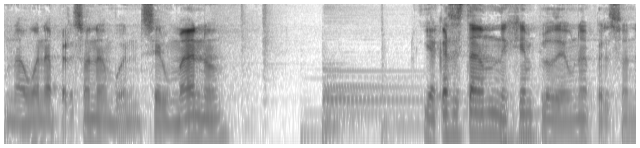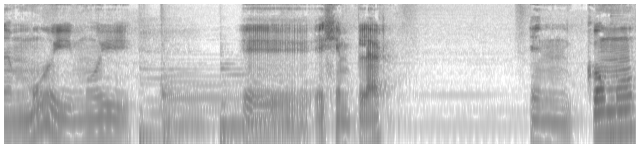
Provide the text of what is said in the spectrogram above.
una buena persona, un buen ser humano. Y acá se está dando un ejemplo de una persona muy, muy eh, ejemplar en cómo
